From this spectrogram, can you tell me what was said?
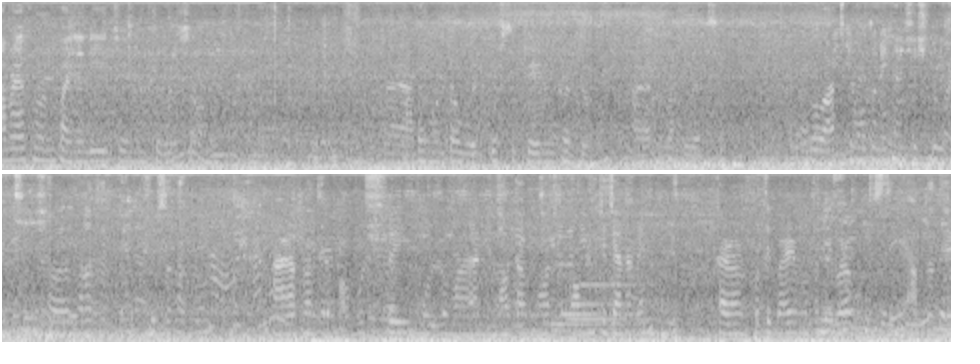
আমরা এখন ফাইনালি ট্রেন উঠতে পারছি। আধা ঘণ্টা ওয়েট করছি ট্রেন ওঠার জন্য, আর এখন বাকি যাচ্ছে তো আজকের মতন এখানে শেষ করে দিচ্ছি। সবাই ভালো থাকবেন, সুস্থ থাকবেন। আর আপনাদের অবশ্যই মূল্যবান মতামত কমেন্টে জানাবেন। কারণ প্রতিবারের মতন এবারও বলতেছি, আপনাদের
